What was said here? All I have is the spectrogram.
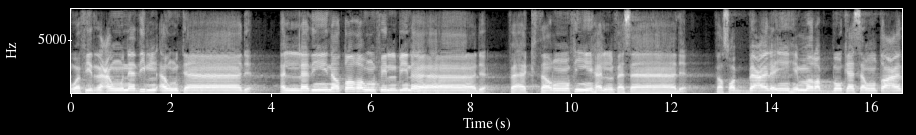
وفرعون ذي الاوتاد الذين طغوا في البلاد فأكثروا فيها الفساد. فصب عليهم ربك سوط عذاب.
